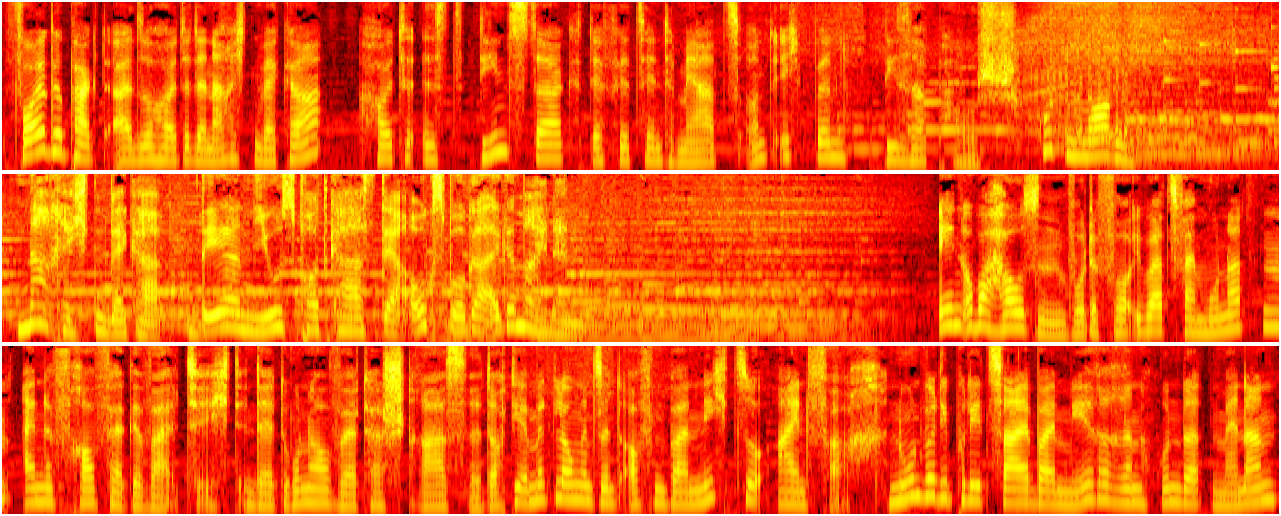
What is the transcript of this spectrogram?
Vollgepackt also heute der Nachrichtenwecker. Heute ist Dienstag, der 14. März und ich bin Lisa Pausch. Guten Morgen. Nachrichtenwecker, der News-Podcast der Augsburger Allgemeinen. In Oberhausen wurde vor über zwei Monaten eine Frau vergewaltigt in der Donauwörther Straße. Doch die Ermittlungen sind offenbar nicht so einfach. Nun will die Polizei bei mehreren hundert Männern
